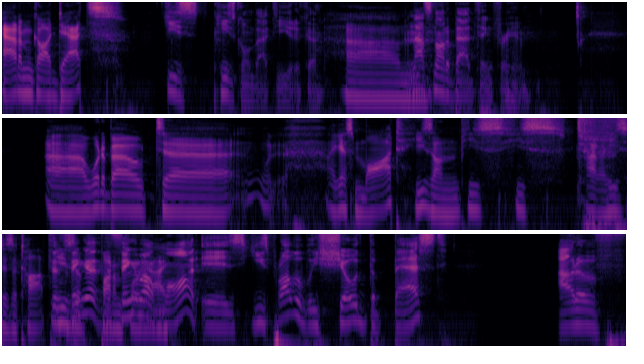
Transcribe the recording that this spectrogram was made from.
Adam Gaudette. he's he's going back to Utica, Um, and that's not a bad thing for him. Uh, what about? Uh, I guess Motte. He's on. He's he's. I don't know. He's just a top. The he's thing, a the thing about guy. Motte is he's probably showed the best out of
